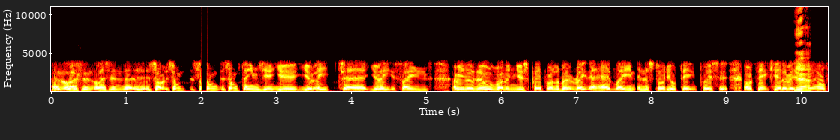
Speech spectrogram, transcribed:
Uh, listen, listen. uh, So, some, some, sometimes you, you, you write, uh, you write things. I mean, there's the old one in newspapers about write the headline and the story will take place, will take care of Yeah. itself.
